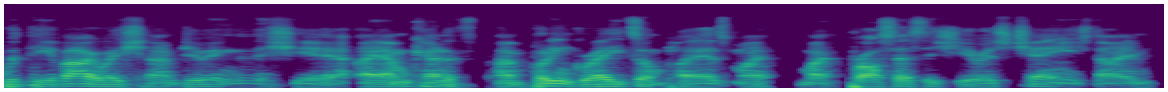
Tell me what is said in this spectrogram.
with the evaluation i'm doing this year i am kind of i'm putting grades on players. My my process this year has changed. I'm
